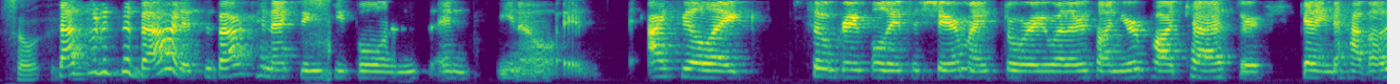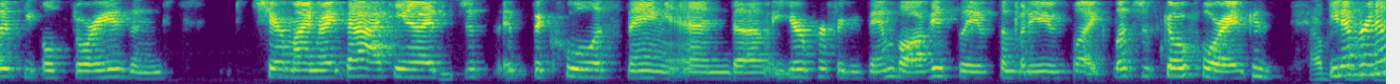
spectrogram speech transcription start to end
So that's what it's about. It's about connecting people and, and, you know, it, I feel like so grateful to, to share my story, whether it's on your podcast or getting to have other people's stories and, share mine right back. You know, it's just it's the coolest thing, and um, you're a perfect example, obviously, of somebody who's like, let's just go for it because you never know.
